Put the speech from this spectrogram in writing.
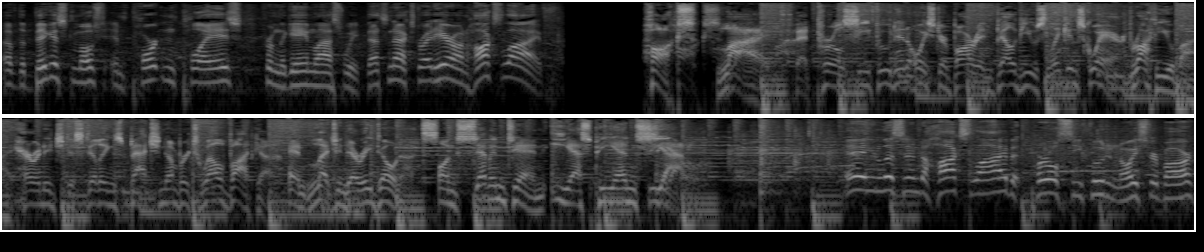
of the biggest, most important plays from the game last week. That's next, right here on Hawks Live. Hawks Live at Pearl Seafood and Oyster Bar in Bellevue's Lincoln Square. Brought to you by Heritage Distilling's Batch Number 12 Vodka and Legendary Donuts on 710 ESPN Seattle. Hey, you're listening to Hawks Live at Pearl Seafood and Oyster Bar.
